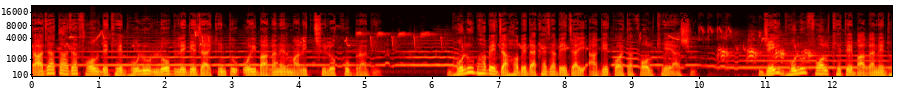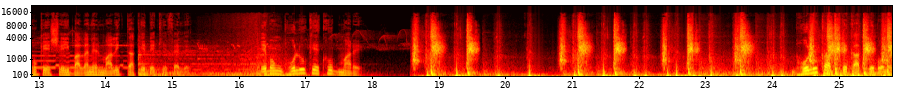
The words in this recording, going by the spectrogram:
তাজা তাজা ফল দেখে ভোলুর লোভ লেগে যায়, কিন্তু ওই বাগানের মালিক ছিল খুব রাগী। ভোলু ভাবে, যা হবে দেখা যাবে, যাই আগে কয়টা ফল খেয়ে আসি। যেই ভোলু ফল খেতে বাগানে ঢোকে, সেই বাগানের মালিক তাকে দেখে ফেলে এবং ভোলুকে খুব মারে। ভোলু কাঁদতে কাঁদতে বলে,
